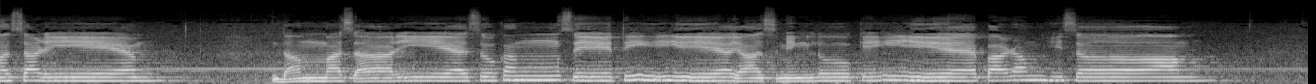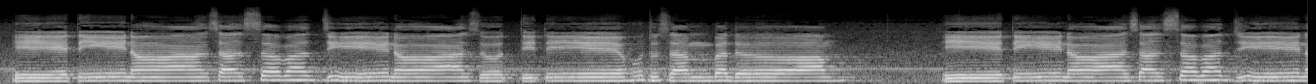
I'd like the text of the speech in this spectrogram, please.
අසරියම් ධම්මසාරීය සුකං සේතිය යස්මින් ලෝකේ පරම්හිසාම් ඒතිනා සස්සවජ්ජීනා සුත්තිතේ හුතු සම්බදම්. إيتين أسسبجين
